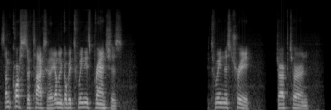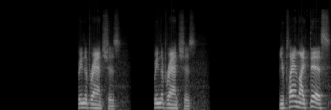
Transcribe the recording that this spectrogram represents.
Some courses are toxic, like I'm gonna go between these branches. Between this tree. Sharp turn. Between the branches. Between the branches. When you're playing like this,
